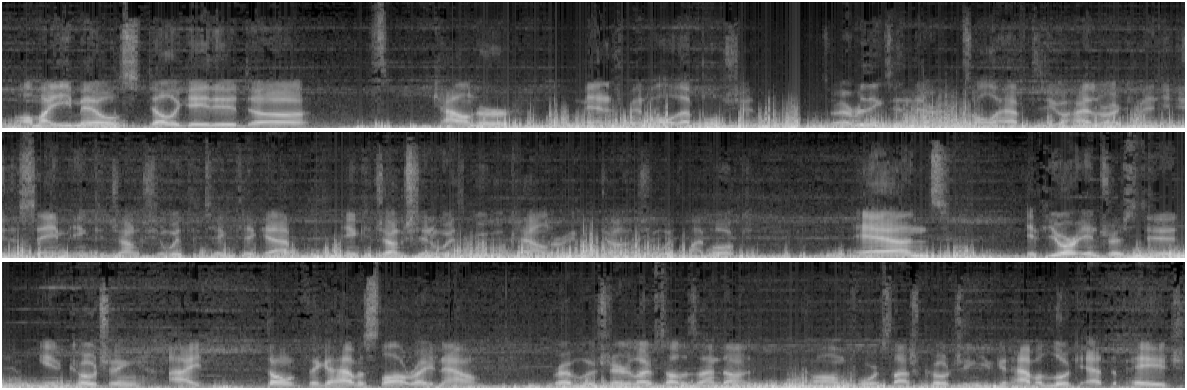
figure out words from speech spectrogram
all my emails, delegated uh, calendar management, all that bullshit. So everything's in there. That's all I have to do. I highly recommend you do the same in conjunction with the TickTick app, in conjunction with Google Calendar, in conjunction with my book. And if you are interested in coaching, I don't think I have a slot right now. RevolutionaryLifestyleDesign.com forward slash coaching. You can have a look at the page,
